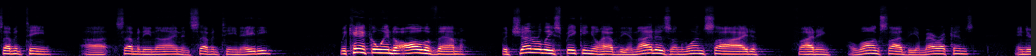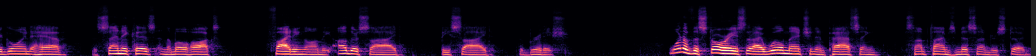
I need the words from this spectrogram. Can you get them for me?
1779 uh, and 1780. We can't go into all of them, but generally speaking, you'll have the Oneidas on one side fighting alongside the Americans, and you're going to have the Senecas and the Mohawks fighting on the other side beside the British. One of the stories that I will mention in passing, sometimes misunderstood,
